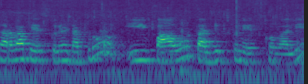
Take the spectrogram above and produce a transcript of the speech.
తర్వాత వేసుకునేటప్పుడు ఈ పావు తగ్గించుకుని వేసుకోవాలి.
